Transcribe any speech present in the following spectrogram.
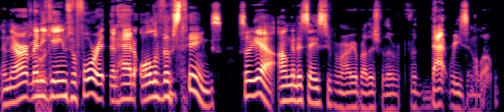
And there aren't many games before it that had all of those things. So yeah, I'm gonna say Super Mario Brothers for the for that reason alone.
